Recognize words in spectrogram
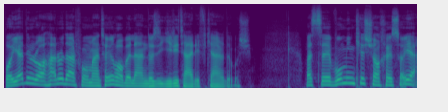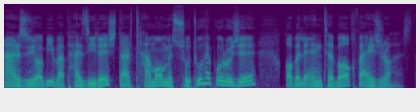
باید این راه حل رو در فرمت‌های قابل اندازه‌گیری تعریف کرده باشیم. و سوم اینکه شاخصهای ارزیابی و پذیرش در تمام سطوح پروژه قابل انتباق و اجرا است.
